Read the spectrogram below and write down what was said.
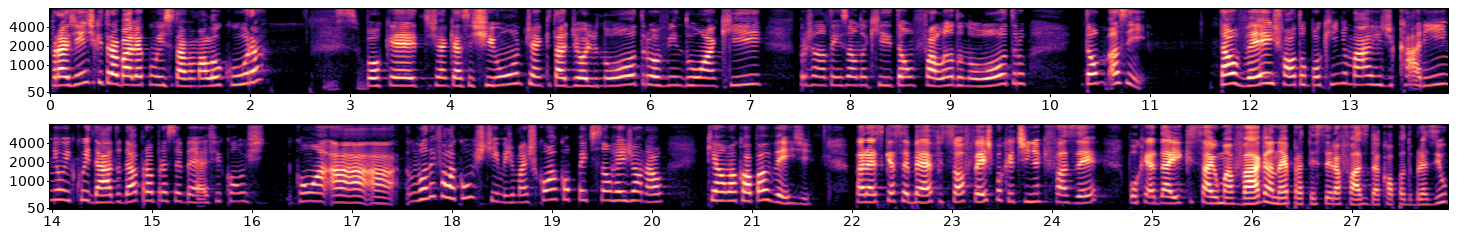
Pra gente que trabalha com isso, estava uma loucura. Isso. Porque tinha que assistir um, tinha que estar de olho no outro, ouvindo um aqui, prestando atenção no que estão falando no outro. Então, assim, talvez falta um pouquinho mais de carinho e cuidado da própria CBF com os com a, a, a, Não vou nem falar com os times, mas com a competição regional, que é uma Copa Verde. Parece que a CBF só fez porque tinha que fazer, porque é daí que sai uma vaga né, para a terceira fase da Copa do Brasil,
